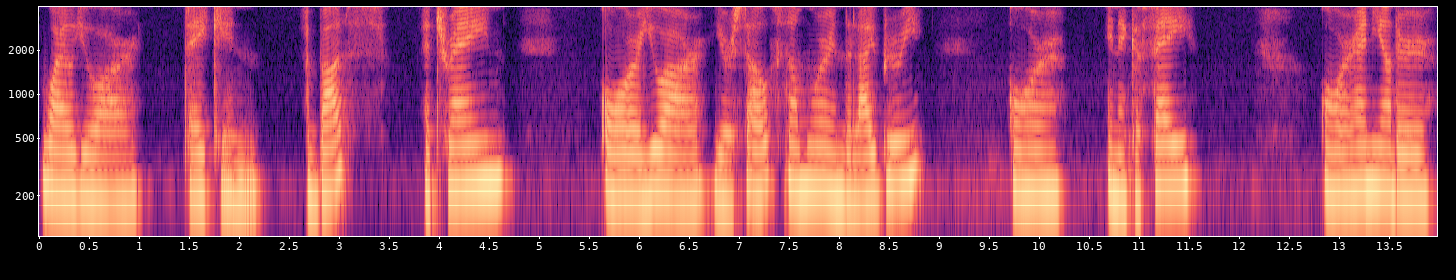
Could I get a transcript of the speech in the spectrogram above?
while you are taking a bus, a train, or you are yourself somewhere in the library, or in a cafe, or any other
